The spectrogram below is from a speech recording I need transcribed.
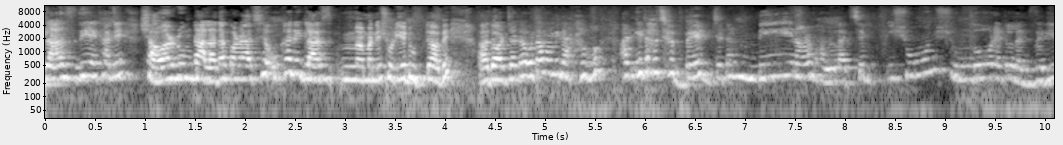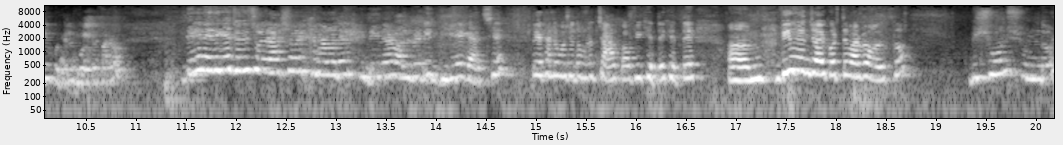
গ্লাস দিয়ে এখানে শাওয়ার রুমটা আলাদা করা আছে, ওখানে গ্লাস মানে সরিয়ে ঢুকতে হবে। দরজাটা ওটাও আমি দেখাবো। আর এটা হচ্ছে বেড যেটা মেন আমার ভালো লাগছে। ভীষণ সুন্দর একটা লাক্সারি হোটেল বলতে পারো। দেন এদিকে যদি চলে আসো, এখানে আমাদের ডিনার অলরেডি দিয়ে গেছে। তো এখানে বসে তোমরা চা কফি খেতে খেতে ভিউ এনজয় করতে পারবে অলসো ভীষণ সুন্দর।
